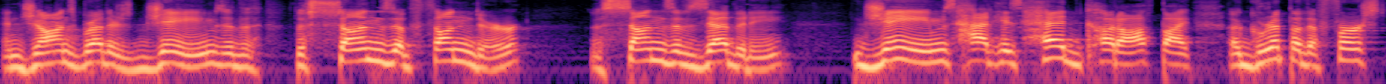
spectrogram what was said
and John's brothers, James, are the, the sons of thunder, the sons of Zebedee. James had his head cut off by Agrippa the first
